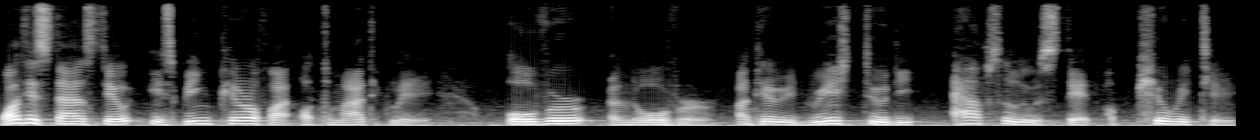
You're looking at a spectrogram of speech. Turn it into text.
Once it stands still, it's being purified automatically over and over until it reaches to the absolute state of purity,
